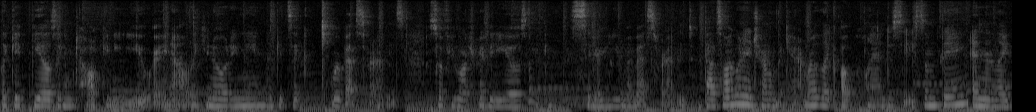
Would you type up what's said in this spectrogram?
like it feels like I'm talking to you right now. Like, you know what I mean? Like, it's like we're best friends. So if you watch my videos, I consider you my best friend. That's why when I turn on the camera, like I'll plan to say something and then like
